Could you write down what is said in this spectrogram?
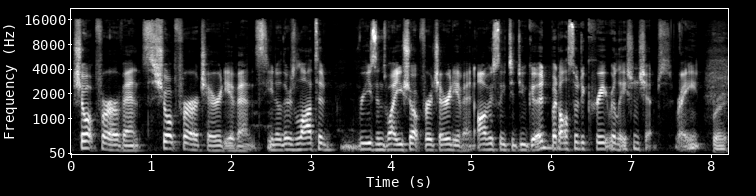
show up for our events, show up for our charity events. You know, there's lots of reasons why you show up for a charity event. Obviously to do good, but also to create relationships, right? Right.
